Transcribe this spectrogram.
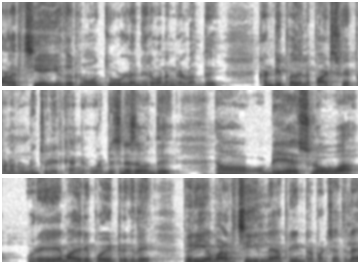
வளர்ச்சியை எதிர்நோக்கி உள்ள நிறுவனங்கள் வந்து கண்டிப்பாக இதில் பார்ட்டிசிபேட் பண்ணணும்னு சொல்லியிருக்காங்க. ஒரு பிஸ்னஸை வந்து அப்படியே ஸ்லோவாக ஒரே மாதிரி போயிட்டுருக்குது பெரிய வளர்ச்சி இல்லை அப்படின்ற பட்சத்தில்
